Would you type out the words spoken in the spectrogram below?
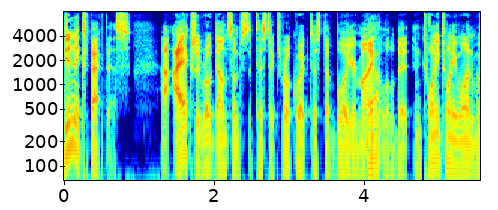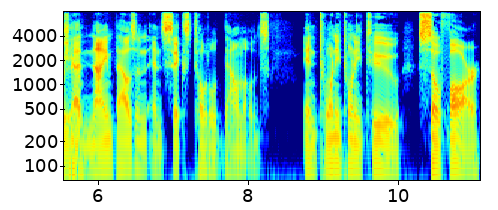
didn't expect this. I I actually wrote down some statistics real quick just to blow your mind Yeah. a little bit. In 2021, we Let's hear had 'em. 9,006 total downloads. In 2022, so far,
